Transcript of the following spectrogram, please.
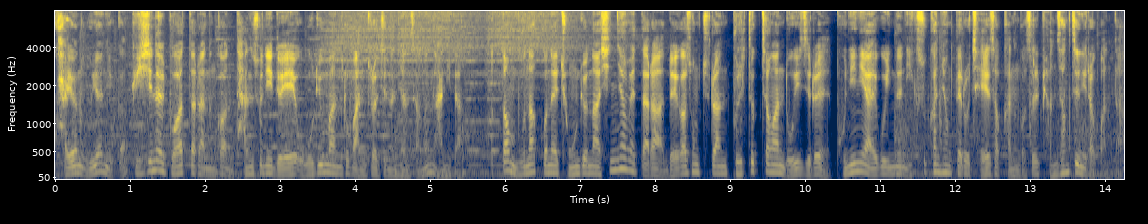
과연 우연일까? 귀신을 보았다라는 건 단순히 뇌의 오류만으로 만들어지는 현상은 아니다. 어떤 문화권의 종교나 신념에 따라 뇌가 송출한 불특정한 노이즈를 본인이 알고 있는 익숙한 형태로 재해석하는 것을 변상증이라고 한다.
